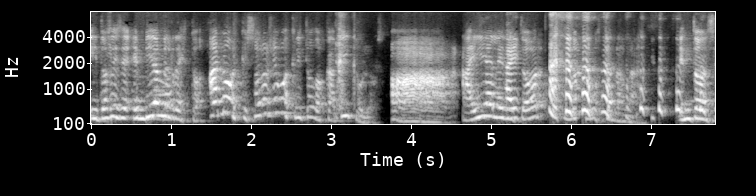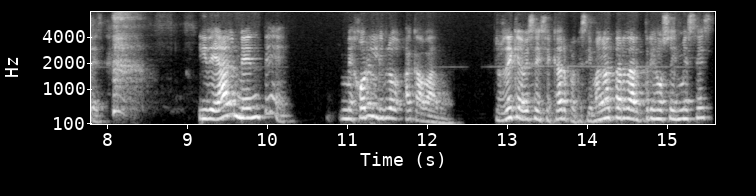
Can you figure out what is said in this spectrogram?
y entonces dice, envíame el resto. Ah, no, es que solo llevo escrito dos capítulos. Ah, ahí al editor no le gusta nada. Entonces, idealmente, mejor el libro acabado. Yo sé que a veces dice, claro, porque si van a tardar tres o seis meses,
